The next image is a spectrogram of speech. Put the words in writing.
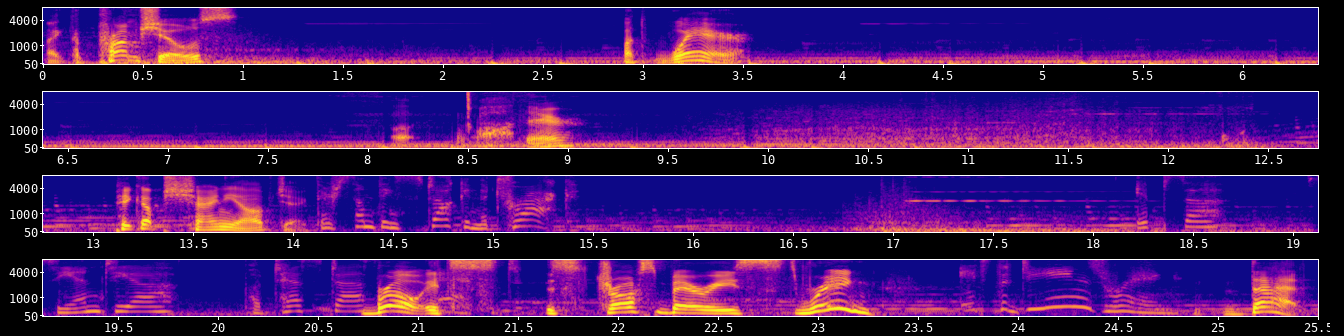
Like the prompt shows. But where? Uh, oh, there? Pick up shiny object. There's something stuck in the track. Ipsa, Scientia, Potestas. Bro, it's, Strasberry's ring. It's the Dean's ring. That.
